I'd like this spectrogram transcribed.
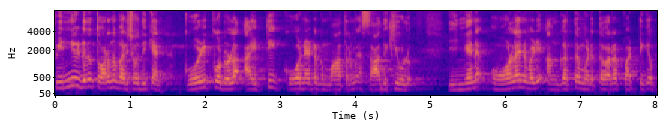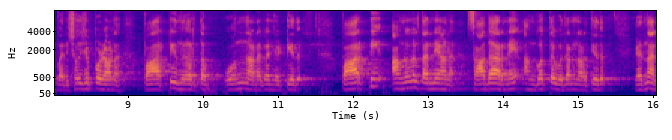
പിന്നീട് ഇത് തുറന്ന് പരിശോധിക്കാൻ കോഴിക്കോടുള്ള ഐ ടി കോർഡിനേറ്റർക്ക് മാത്രമേ സാധിക്കുകയുള്ളൂ. ഇങ്ങനെ ഓൺലൈൻ വഴി അംഗത്വം എടുത്തവരുടെ പട്ടിക പരിശോധിച്ചപ്പോഴാണ് പാർട്ടി നേതൃത്വം ഒന്നടങ്കം ഞെട്ടിയത്. പാർട്ടി അംഗങ്ങൾ തന്നെയാണ് സാധാരണ അംഗത്വ വിതരണം നടത്തിയത്. എന്നാൽ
